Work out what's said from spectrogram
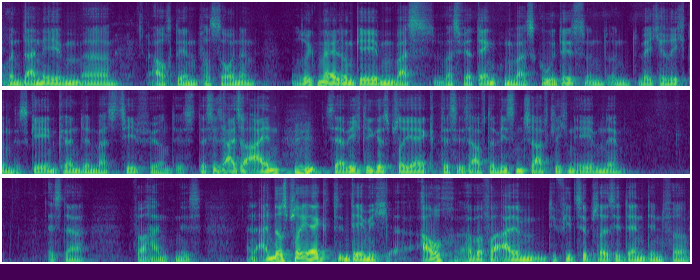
und dann eben äh, auch den Personen Rückmeldung geben, was, was wir denken, was gut ist und, und welche Richtung das gehen könnte und was zielführend ist. Das ist also ein mhm. sehr wichtiges Projekt, das ist auf der wissenschaftlichen Ebene, das da vorhanden ist. Ein anderes Projekt, in dem ich auch, aber vor allem die Vizepräsidentin für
